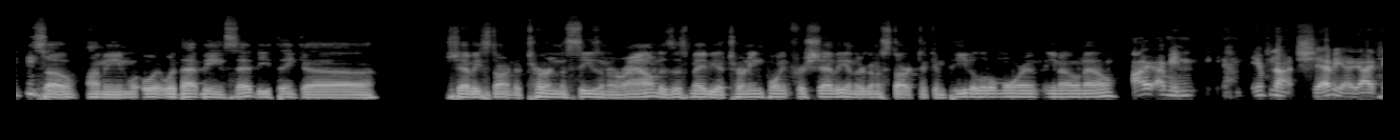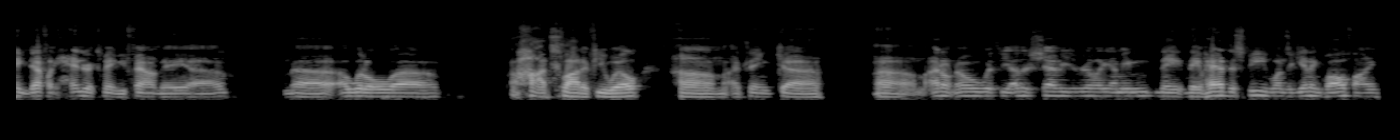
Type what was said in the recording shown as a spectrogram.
so, I mean, w- w- with that being said, do you think uh, Chevy's starting to turn the season around? Is this maybe a turning point for Chevy, and they're going to start to compete a little more? In, you know, now. I, I mean, if not Chevy, I, I think definitely Hendricks maybe found a uh, uh, a little uh, a hot spot, if you will. Um, I think uh, um, I don't know with the other Chevys really. I mean, they they've had the speed once again in qualifying,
